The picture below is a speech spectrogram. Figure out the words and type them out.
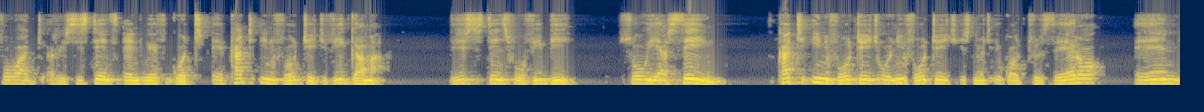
forward resistance and we've got a cut-in voltage V gamma. This stands for VB. So we are saying cut-in voltage or knee voltage is not equal to zero and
